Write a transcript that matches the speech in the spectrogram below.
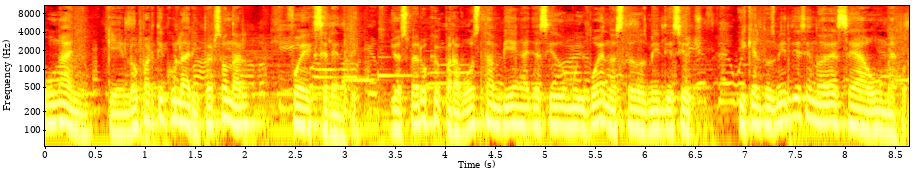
un año que en lo particular y personal fue excelente. Yo espero que para vos también haya sido muy bueno este 2018 y que el 2019 sea aún mejor.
